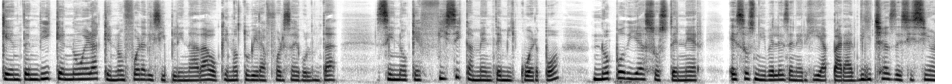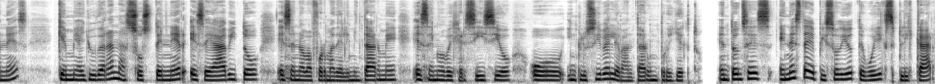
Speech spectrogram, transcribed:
que entendí que no era que no fuera disciplinada o que no tuviera fuerza de voluntad, sino que físicamente mi cuerpo no podía sostener esos niveles de energía para dichas decisiones que me ayudaran a sostener ese hábito, esa nueva forma de alimentarme, ese nuevo ejercicio o inclusive levantar un proyecto. Entonces, en este episodio te voy a explicar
